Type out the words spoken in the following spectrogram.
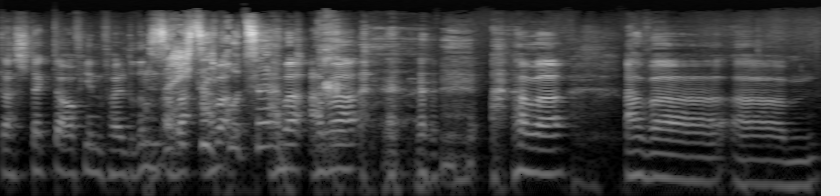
das steckt da auf jeden Fall drin. 60%? Aber, aber, aber, aber, aber ähm,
